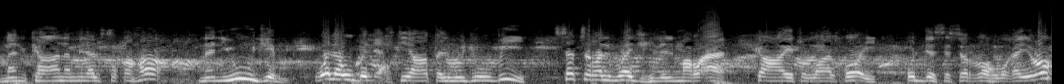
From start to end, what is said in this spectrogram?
من كان من الفقهاء من يوجب ولو بالاحتياط الوجوبي ستر الوجه للمرأة كآية الله الخوئي قدس سره وغيره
